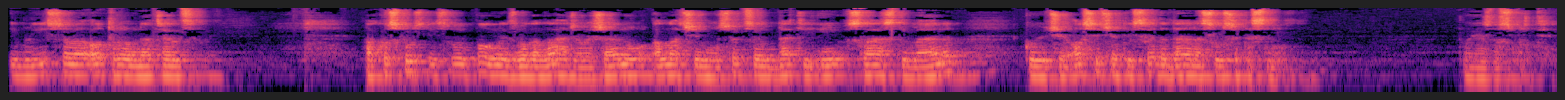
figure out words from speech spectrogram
Iblisova otrov na. Ako pa spusti svoj pogled zbog Allaha Đalešanu, Allah će mu srce dati i slast mana koju će osjećati sve do dana susreta s njim. To je do smrti.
